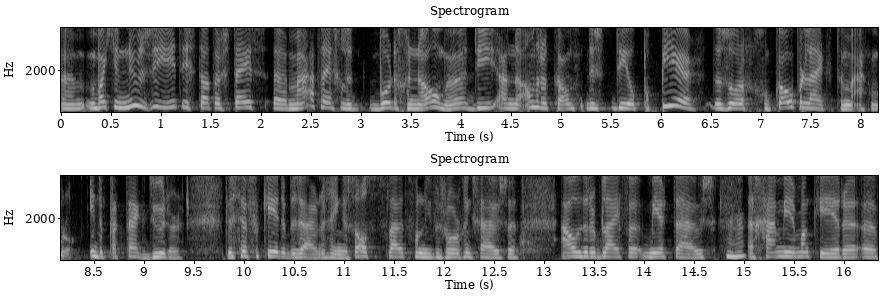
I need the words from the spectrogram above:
um, wat je nu ziet, is dat er steeds uh, maatregelen worden genomen die aan de andere kant, dus die op papier de zorg goedkoper lijken te maken, maar in de praktijk duurder. Dus er verkeerde bezuinigingen, zoals het sluiten van die verzorgingshuizen. Ouderen blijven meer thuis, mm -hmm. uh, gaan meer mankeren.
